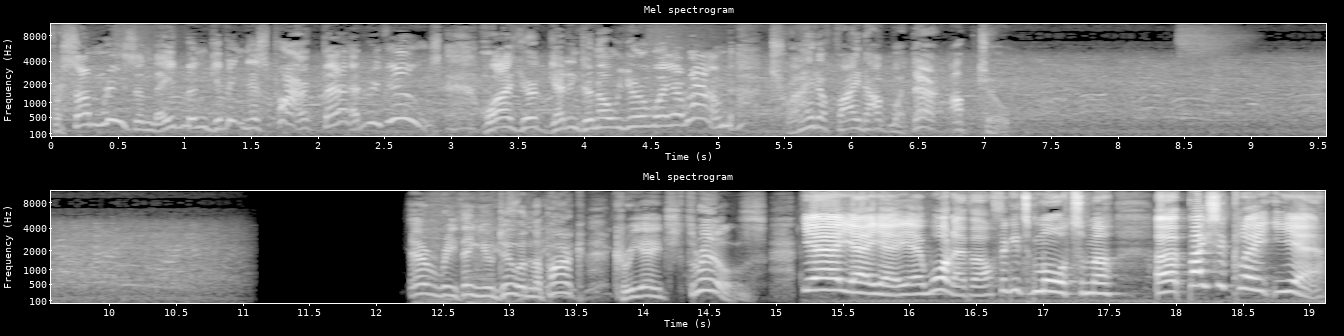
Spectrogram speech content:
For some reason, they've been giving this park bad reviews. While you're getting to know your way around, try to find out what they're up to. Everything you do in the park creates thrills. Yeah, yeah, yeah, yeah, whatever. I think it's Mortimer. Uh, basically, yeah.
